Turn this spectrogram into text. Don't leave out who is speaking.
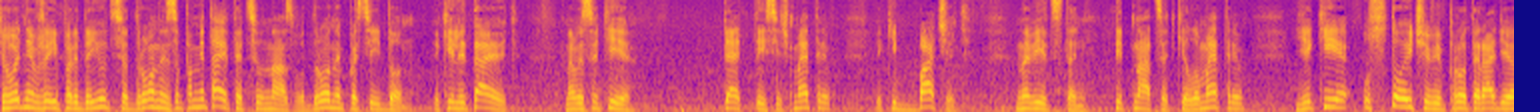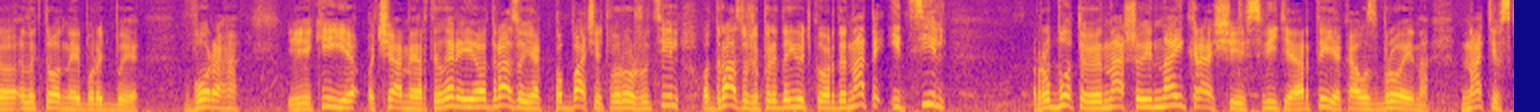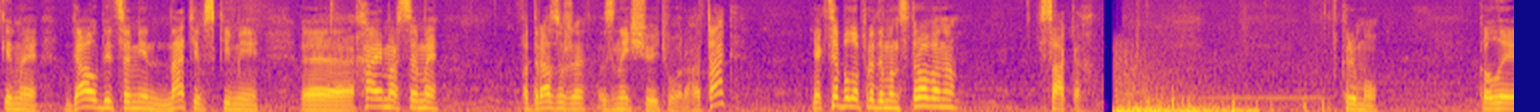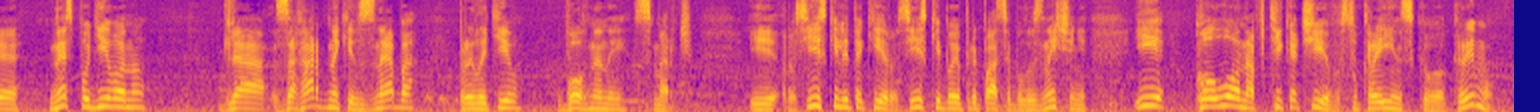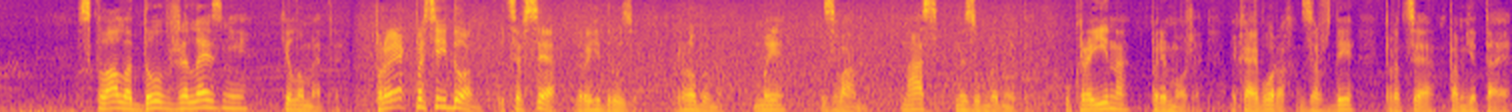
Speaker 1: Сьогодні вже і передаються дрони. Запам'ятайте цю назву дрони Посейдон, які літають на висоті 5 тисяч метрів, які бачать на відстань 15 кілометрів, які устойчиві проти радіоелектронної боротьби ворога, і які є очами артилерії. І одразу, як побачать ворожу ціль, одразу ж передають координати і ціль роботою нашої найкращої в світі арти, яка озброєна натівськими гаубіцями, натівськими е, хаймарсами, одразу ж знищують ворога. Так, як це було продемонстровано в Саках в Криму, коли несподівано для загарбників з неба прилетів вогнений смерч. І російські літаки, російські боєприпаси були знищені. І колона втікачів з українського Криму склала довжелезні кілометри. Проект Посейдон. І це все, дорогі друзі, робимо ми з вами. Нас не зупинити. Україна переможе. Нехай ворог завжди про це пам'ятає.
